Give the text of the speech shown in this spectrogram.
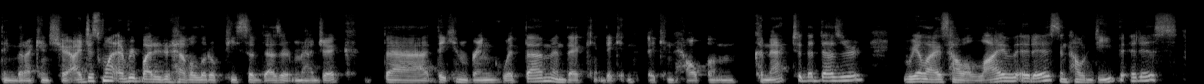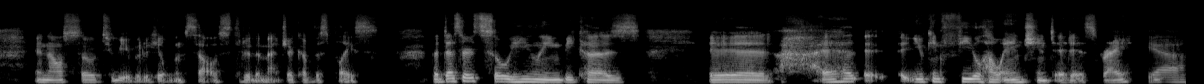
thing that I can share. I just want everybody to have a little piece of desert magic that they can bring with them, and that can they can it can help them connect to the desert, realize how alive it is and how deep it is, and also to be able to heal themselves through the magic of this place. The desert's so healing because it, it, it you can feel how ancient it is, right? Yeah.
